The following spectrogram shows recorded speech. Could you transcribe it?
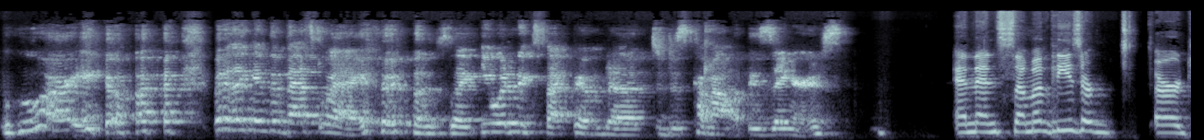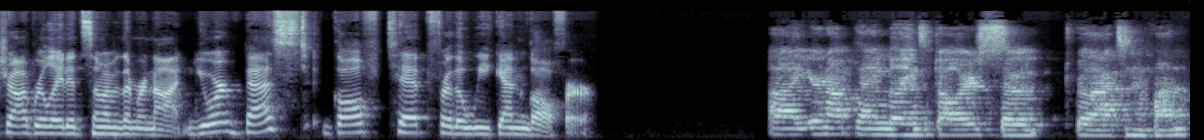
"Who are you?" but like in the best way. it's like you wouldn't expect him to to just come out with these zingers. And then some of these are are job related, some of them are not. Your best golf tip for the weekend golfer? Uh, you're not playing millions of dollars, so relax and have fun.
